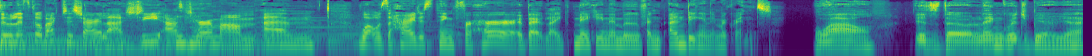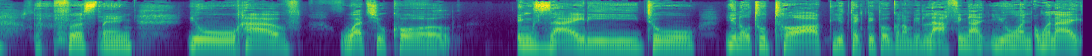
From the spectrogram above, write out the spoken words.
So let's go back to Charla. She asked her mom um, what was the hardest thing for her about like making the move and, and being an immigrant. Wow. It's the language barrier. The first thing you have what you call anxiety to, you know, to talk. You think people are going to be laughing at you. And when I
